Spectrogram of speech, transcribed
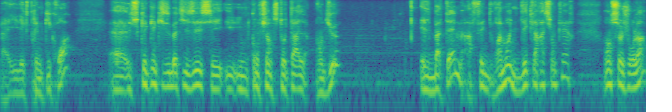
bah, il exprime qu'il croit. Euh, quelqu'un qui s'est baptisé, c'est une confiance totale en Dieu. Et le baptême a fait vraiment une déclaration claire. En ce jour-là,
